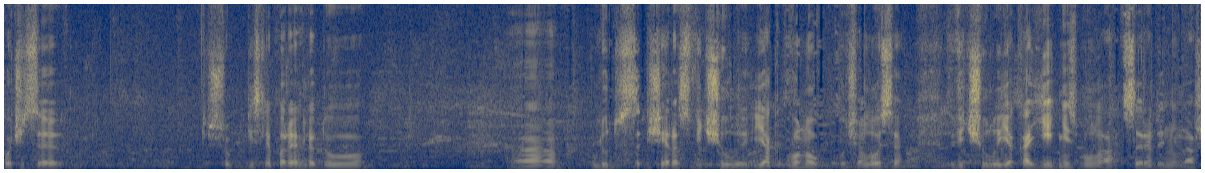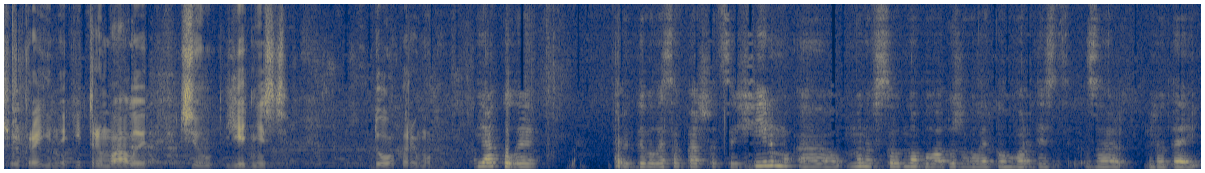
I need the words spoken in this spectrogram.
Хочеться, щоб після перегляду е, люди ще раз відчули, як воно почалося, відчули, яка єдність була всередині нашої країни, і тримали цю єдність до перемоги. Я коли придивилася вперше цей фільм, е, у мене все одно була дуже велика гордість за людей,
